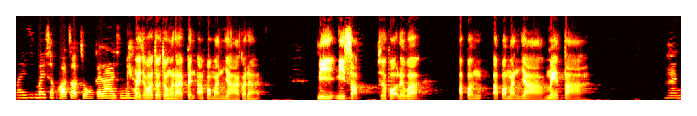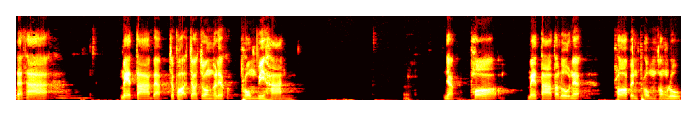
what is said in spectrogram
ไม่ไม่เฉพาะเจาะจงก็ได้ใช่ไหมคะไม่เฉพาะเจาะจงก็ได้เป็นอัปปมัญญาก็ได้ มีมีศัพท์ เฉพาะเลยว่าอัปปอัปปมัญญาเมตตางั้นแต่ถ้าอืมเมตตาแบบเฉพาะเจาะจงเขาเรียกพรหมวิหาร อยากพ่อ เมตตาต่อลูกเนี่ยพ่อเป็นพรหมของลูก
